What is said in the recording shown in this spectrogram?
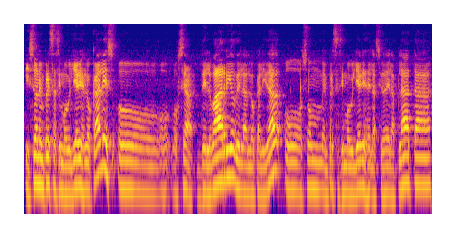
¿Y son empresas inmobiliarias locales o, o, sea, del barrio, de la localidad, o son empresas inmobiliarias de la ciudad de La Plata?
